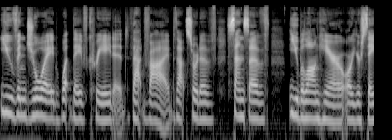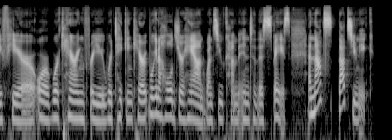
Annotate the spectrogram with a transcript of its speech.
you've enjoyed what they've created that vibe that sort of sense of you belong here or you're safe here or we're caring for you we're taking care we're going to hold your hand once you come into this space. And that's that's unique.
